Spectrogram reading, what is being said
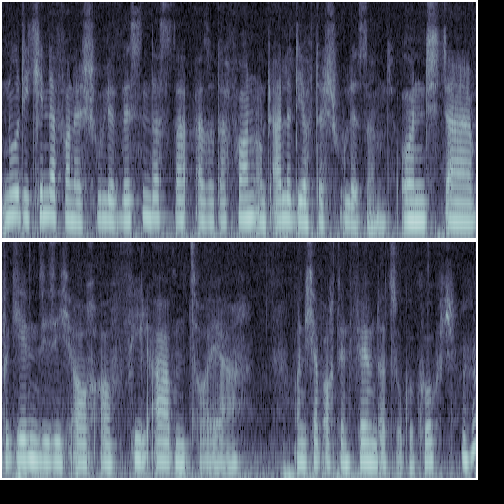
nur die Kinder von der Schule wissen das da, also davon und alle, die auf der Schule sind. Und da begeben sie sich auch auf viel Abenteuer. Und ich habe auch den Film dazu geguckt. Mhm.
